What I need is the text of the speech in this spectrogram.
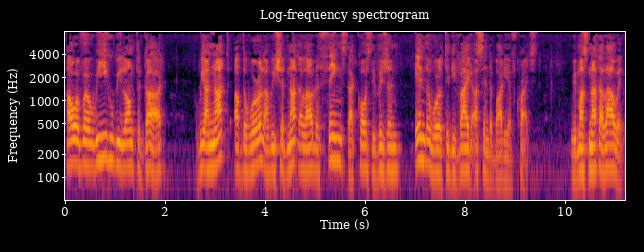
However, we who belong to God, we are not of the world and we should not allow the things that cause division in the world to divide us in the body of Christ. We must not allow it.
